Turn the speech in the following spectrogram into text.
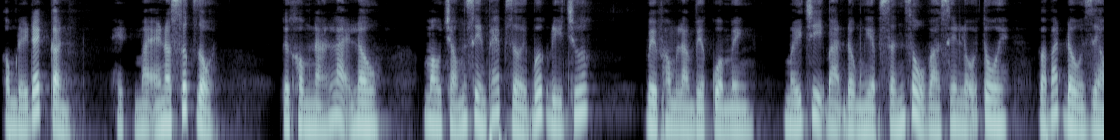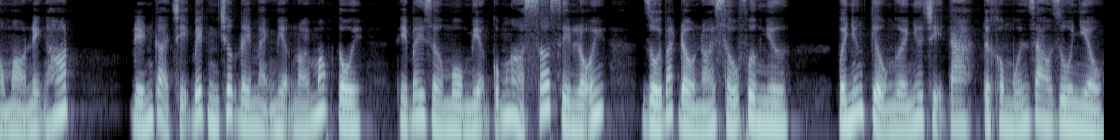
Ông đấy đếch cần Hết mẹ nó sức rồi. Tôi không nán lại lâu, Mau chóng xin phép rời bước đi trước. Về phòng làm việc của mình Mấy chị bạn đồng nghiệp sấn sổ vào xin lỗi tôi Và bắt đầu dẻo mỏ nịnh hót. Đến cả chị Bích trước đây mạnh miệng nói móc tôi, Thì bây giờ mồm miệng cũng ngọt sớt xin lỗi, Rồi bắt đầu nói xấu Phương Như. Với những kiểu người như chị ta, Tôi không muốn giao du nhiều.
